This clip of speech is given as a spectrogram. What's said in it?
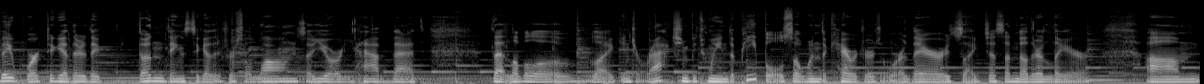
they work together, they've done things together for so long, so you already have that that level of like interaction between the people. So when the characters were there it's like just another layer. Um,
